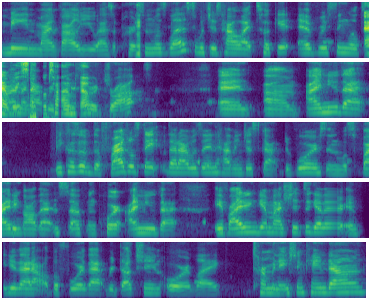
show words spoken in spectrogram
mean my value as a person was less, which is how I took it every single time every I single got time, yep. or dropped. And um, I knew that because of the fragile state that I was in, having just got divorced and was fighting all that and stuff in court, I knew that if I didn't get my shit together and figure that out before that reduction or like termination came down,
